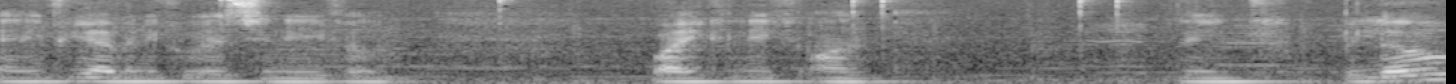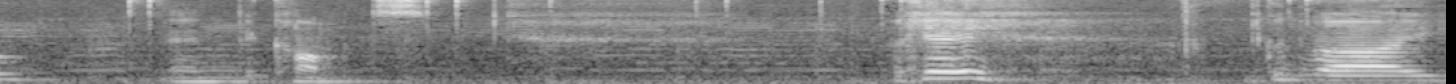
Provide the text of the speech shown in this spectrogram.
And if you have any question you right click on link below in the comments. Okay goodbye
